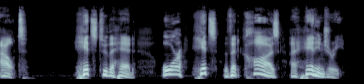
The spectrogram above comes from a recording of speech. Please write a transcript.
out hits to the head or hits that cause a head injury,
